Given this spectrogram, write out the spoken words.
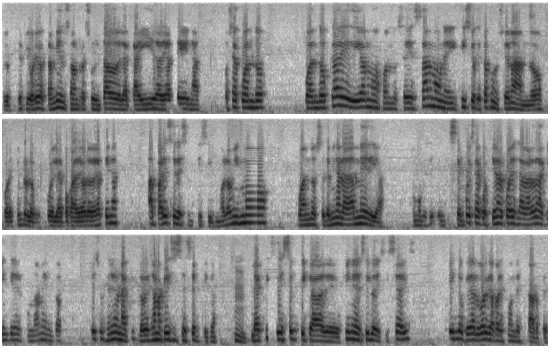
los escépticos griegos también son resultado de la caída de Atenas. O sea, cuando, cuando cae, digamos, cuando se desarma un edificio que está funcionando, por ejemplo, lo que fue la época de oro de Atenas, aparece el escepticismo. Lo mismo cuando se termina la Edad Media, como que se, se empieza a cuestionar cuál es la verdad, quién tiene el fundamento. Eso genera una, lo que se llama crisis escéptica. Hmm. La crisis escéptica de fines del siglo XVI es lo que da lugar que aparezca un Descartes.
